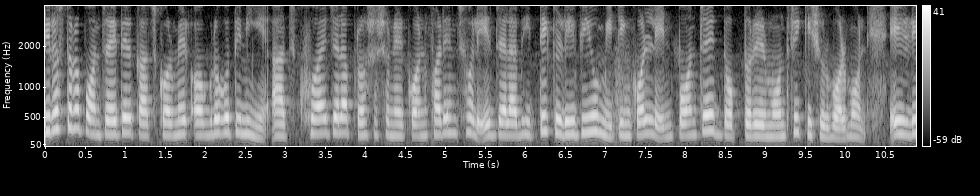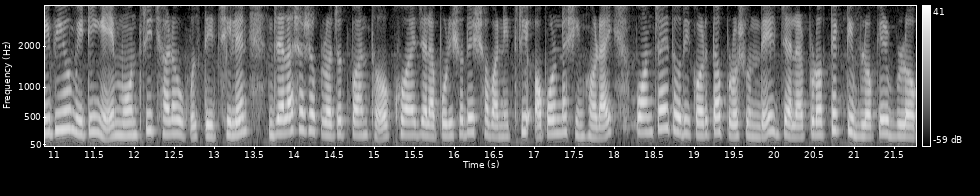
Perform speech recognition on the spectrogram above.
তিরস্তর পঞ্চায়েতের কাজকর্মের অগ্রগতি নিয়ে আজ খোয়াই জেলা প্রশাসনের কনফারেন্স হলে জেলা ভিত্তিক রিভিউ মিটিং করলেন পঞ্চায়েত দপ্তরের মন্ত্রী কিশোর বর্মন। এই রিভিউ মিটিংয়ে মন্ত্রী ছাড়া উপস্থিত ছিলেন জেলাশাসক রজত পান্থ, খোয়াই জেলা পরিষদের সভানেত্রী অপর্ণা সিংহ রায়, পঞ্চায়েত অধিকর্তা প্রসূন দে, জেলার প্রত্যেকটি ব্লকের ব্লক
